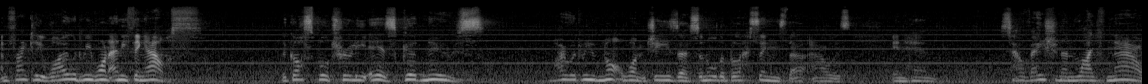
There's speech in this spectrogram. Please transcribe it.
And frankly, why would we want anything else? The gospel truly is good news. Why would we not want Jesus and all the blessings that are ours in Him? Salvation and life now,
